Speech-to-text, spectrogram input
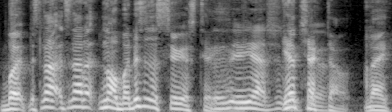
but it's not. It's not a no. But this is a serious thing. yes. Get checked out. Like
